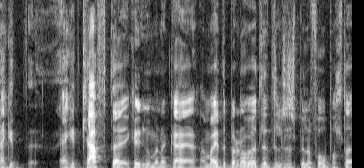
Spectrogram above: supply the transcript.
Ekkert, kæftæði kringum hennar gæja, hann mæti bara ná öllin til þess að spila fókbólta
